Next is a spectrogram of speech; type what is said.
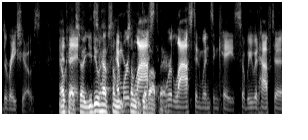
the ratios and okay then, so you do so, have some and we're some last we're last in wins and Ks so we would have to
